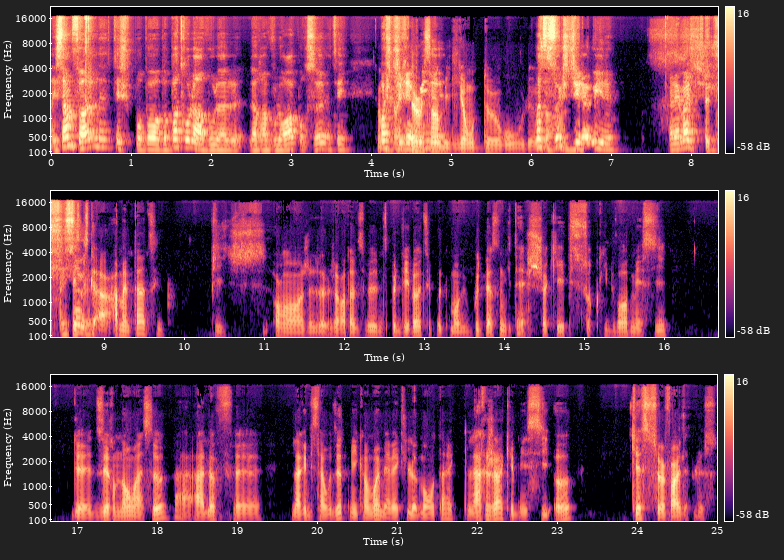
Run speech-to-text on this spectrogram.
des sommes folles. On ne peut pas trop leur, en vouloir pour ça. Moi, je dirais 200 millions d'euros. Moi, c'est sûr que je dirais oui. Honnêtement, c'est sûr. En même temps, tu sais, puis j'avais entendu un petit peu le débat, beaucoup de personnes qui étaient choquées et surpris de voir Messi de dire non à ça, à, l'offre euh, de l'Arabie Saoudite, mais comme moi, mais avec le montant, l'argent que Messi a, qu'est-ce que tu veux faire de plus?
